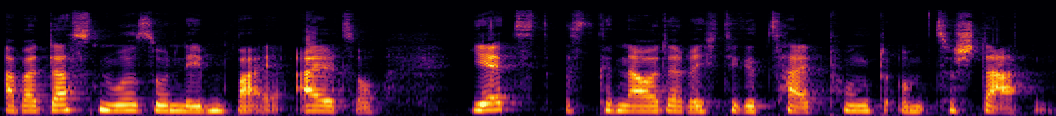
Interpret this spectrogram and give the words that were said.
Aber das nur so nebenbei. Also, jetzt ist genau der richtige Zeitpunkt, um zu starten.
